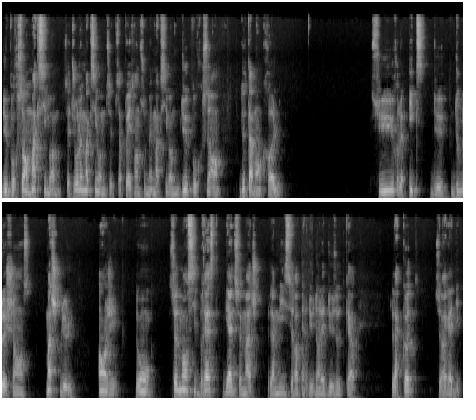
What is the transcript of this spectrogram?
2% maximum, c'est toujours le maximum, ça peut être en dessous, mais maximum 2% de ta bankroll sur le X2, double chance, match nul, Angers. Donc, seulement si Brest gagne ce match, la mise sera perdue. Dans les deux autres cas, la cote sera gagnée.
